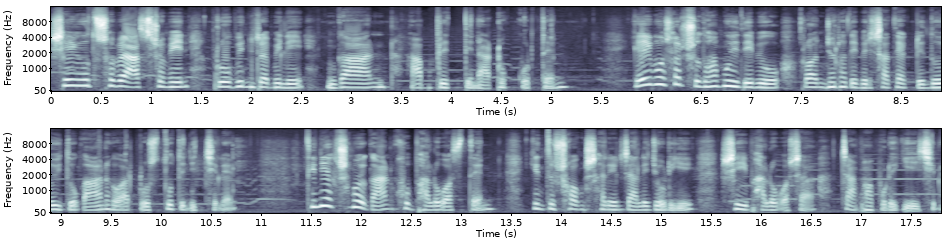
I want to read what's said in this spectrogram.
সেই উৎসবে আশ্রমের প্রবীণরা মিলে গান, আবৃত্তি, নাটক করতেন। এই বছর সুধাময়ী দেবী ও রঞ্জনা দেবীর সাথে একটি দ্বৈত গান গাওয়ার প্রস্তুতি নিচ্ছিলেন। তিনি একসময় গান খুব ভালোবাসতেন, কিন্তু সংসারের জালে জড়িয়ে সেই ভালোবাসা চাপা পড়ে গিয়েছিল।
